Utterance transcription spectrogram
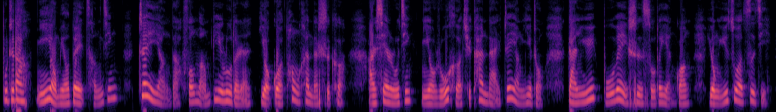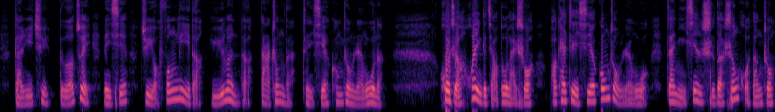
不知道你有没有对曾经这样的锋芒毕露的人有过痛恨的时刻？而现如今，你又如何去看待这样一种敢于不畏世俗的眼光，勇于做自己，敢于去？得罪那些具有锋利的舆论的大众的这些公众人物呢？或者换一个角度来说，抛开这些公众人物，在你现实的生活当中，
